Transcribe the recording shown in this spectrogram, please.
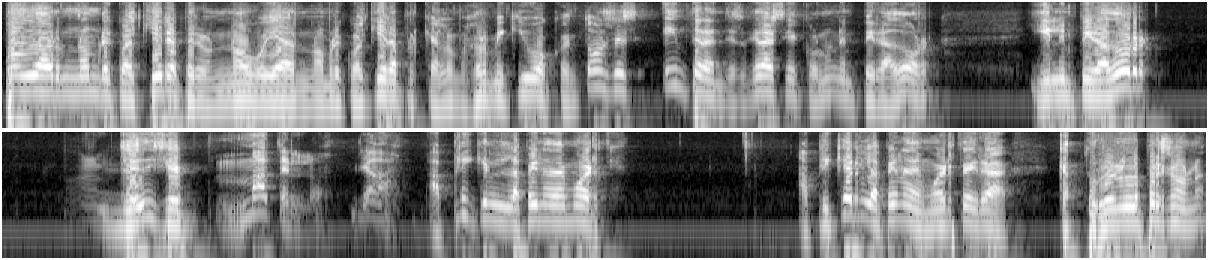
Puedo dar un nombre cualquiera, pero no voy a dar un nombre cualquiera porque a lo mejor me equivoco. Entonces entra en desgracia con un emperador y el emperador le dice, mátenlo, ya, aplíquenle la pena de muerte. Aplicarle la pena de muerte era capturar a la persona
